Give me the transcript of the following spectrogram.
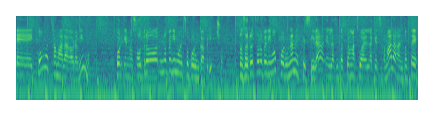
eh, cómo está Málaga ahora mismo. Porque nosotros no pedimos esto por un capricho, nosotros esto lo pedimos por una necesidad en la situación actual en la que está Málaga. Entonces,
